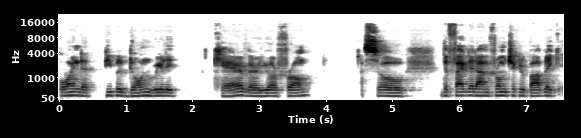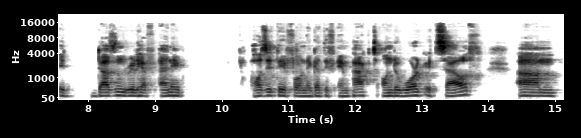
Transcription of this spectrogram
point that people don't really care where you're from. So, the fact that I'm from Czech Republic, it doesn't really have any positive or negative impact on the work itself um,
